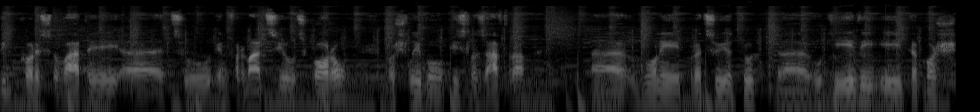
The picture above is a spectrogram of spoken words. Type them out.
використовувати е, цю інформацію скоро, можливо, післязавтра. Е, вони працюють тут е, у Києві і також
